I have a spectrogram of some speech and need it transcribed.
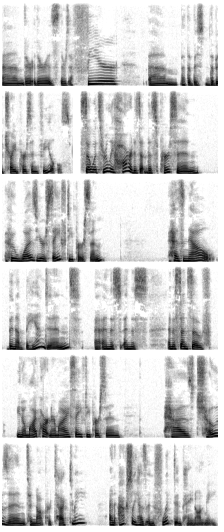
Um, there, there is there's a fear um, that the the betrayed person feels. So what's really hard is that this person who was your safety person has now been abandoned, and this and this in the sense of you know my partner, my safety person has chosen to not protect me and actually has inflicted pain on me.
